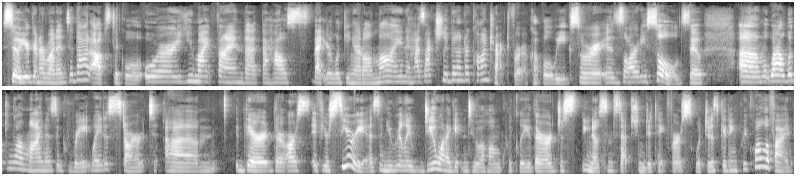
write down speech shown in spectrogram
So you're going to run into that obstacle. Or you might find that the house that you're looking at online has actually been under contract for a couple of weeks or is already sold. So um, while looking online is a great way to start, um, there, there are, if you're serious and you really do want to get into a home quickly, there are just, you know, some steps you need to take first, which is getting pre qualified.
